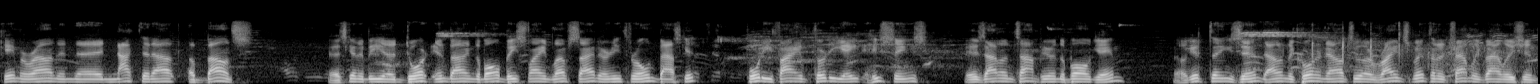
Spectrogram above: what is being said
came around and uh, knocked it out a bounce. It's going to be a Dordt inbounding the ball, baseline left side, underneath their own basket. 45 38. Hastings is out on top here in the ball game. They'll get things in. Down in the corner now to a Rhinesmith and a traveling violation.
